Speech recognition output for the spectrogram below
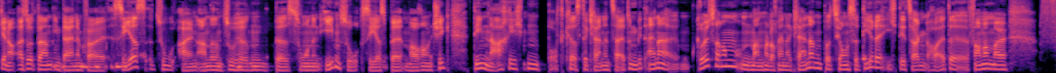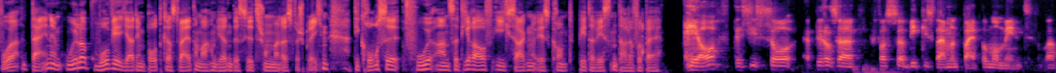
genau. Also dann in deinem Fall Sears, zu allen anderen zuhörenden Personen ebenso Sears bei Maurer und Schick, dem Nachrichtenpodcast der kleinen Zeitung mit einer größeren und manchmal auch einer kleineren Portion Satire. Ich würde sagen, heute fahren wir mal vor deinem Urlaub, wo wir ja den Podcast weitermachen werden, das jetzt schon mal als Versprechen, die große Fuhr an Satire auf. Ich sage nur, es kommt Peter Westenthaler vorbei. ja, das ist so ein bisschen so fast so ein Vicky Simon Piper Moment. Man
